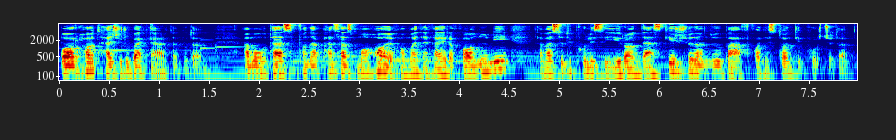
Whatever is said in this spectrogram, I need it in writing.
بارها تجربه کرده بودند. اما متاسفانه پس از ماهها اقامت غیرقانونی توسط پلیس ایران دستگیر شدند و به افغانستان دیپورت شدند.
